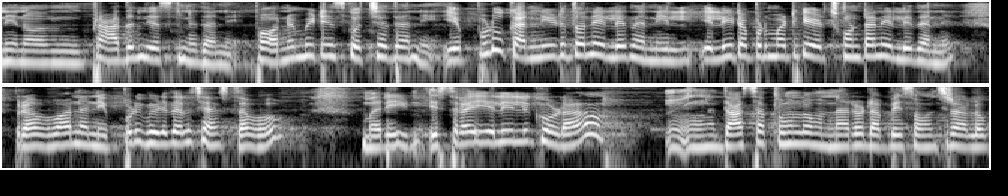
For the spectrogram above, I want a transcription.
నేను ప్రార్థన చేసుకునేదాన్ని. పౌర్ణమి మీటింగ్స్కి వచ్చేదాన్ని. ఎప్పుడు కన్నీటితోనే వెళ్ళేదాన్ని. వెళ్ళేటప్పుడు మట్టుకు ఏడ్చుకుంటానే వెళ్ళేదాన్ని. ప్రభావ నన్ను ఎప్పుడు విడుదల చేస్తావో? మరి ఇస్రాయేలీలు కూడా దాసత్వంలో ఉన్నారు డెబ్బై సంవత్సరాలు.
